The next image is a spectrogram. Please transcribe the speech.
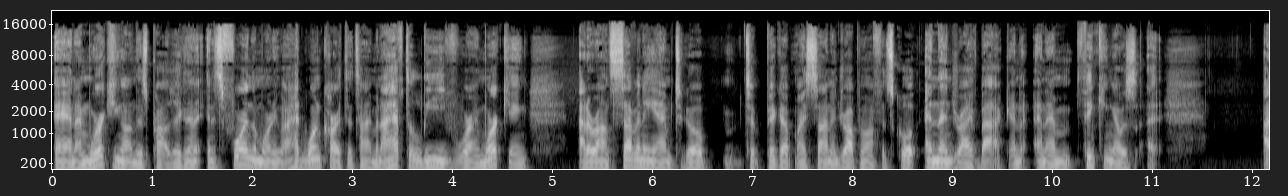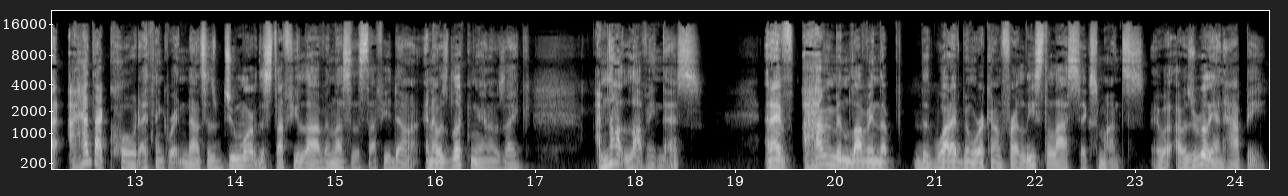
And I'm working on this project, and it's four in the morning. I had one car at the time, and I have to leave where I'm working at around 7 a.m. to go to pick up my son and drop him off at school and then drive back. And, and I'm thinking I was, I, I had that quote, I think, written down. It says, do more of the stuff you love and less of the stuff you don't. And I was looking and I was like, I'm not loving this. And I've, I haven't been loving the, the what I've been working on for at least the last six months. I was really unhappy.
